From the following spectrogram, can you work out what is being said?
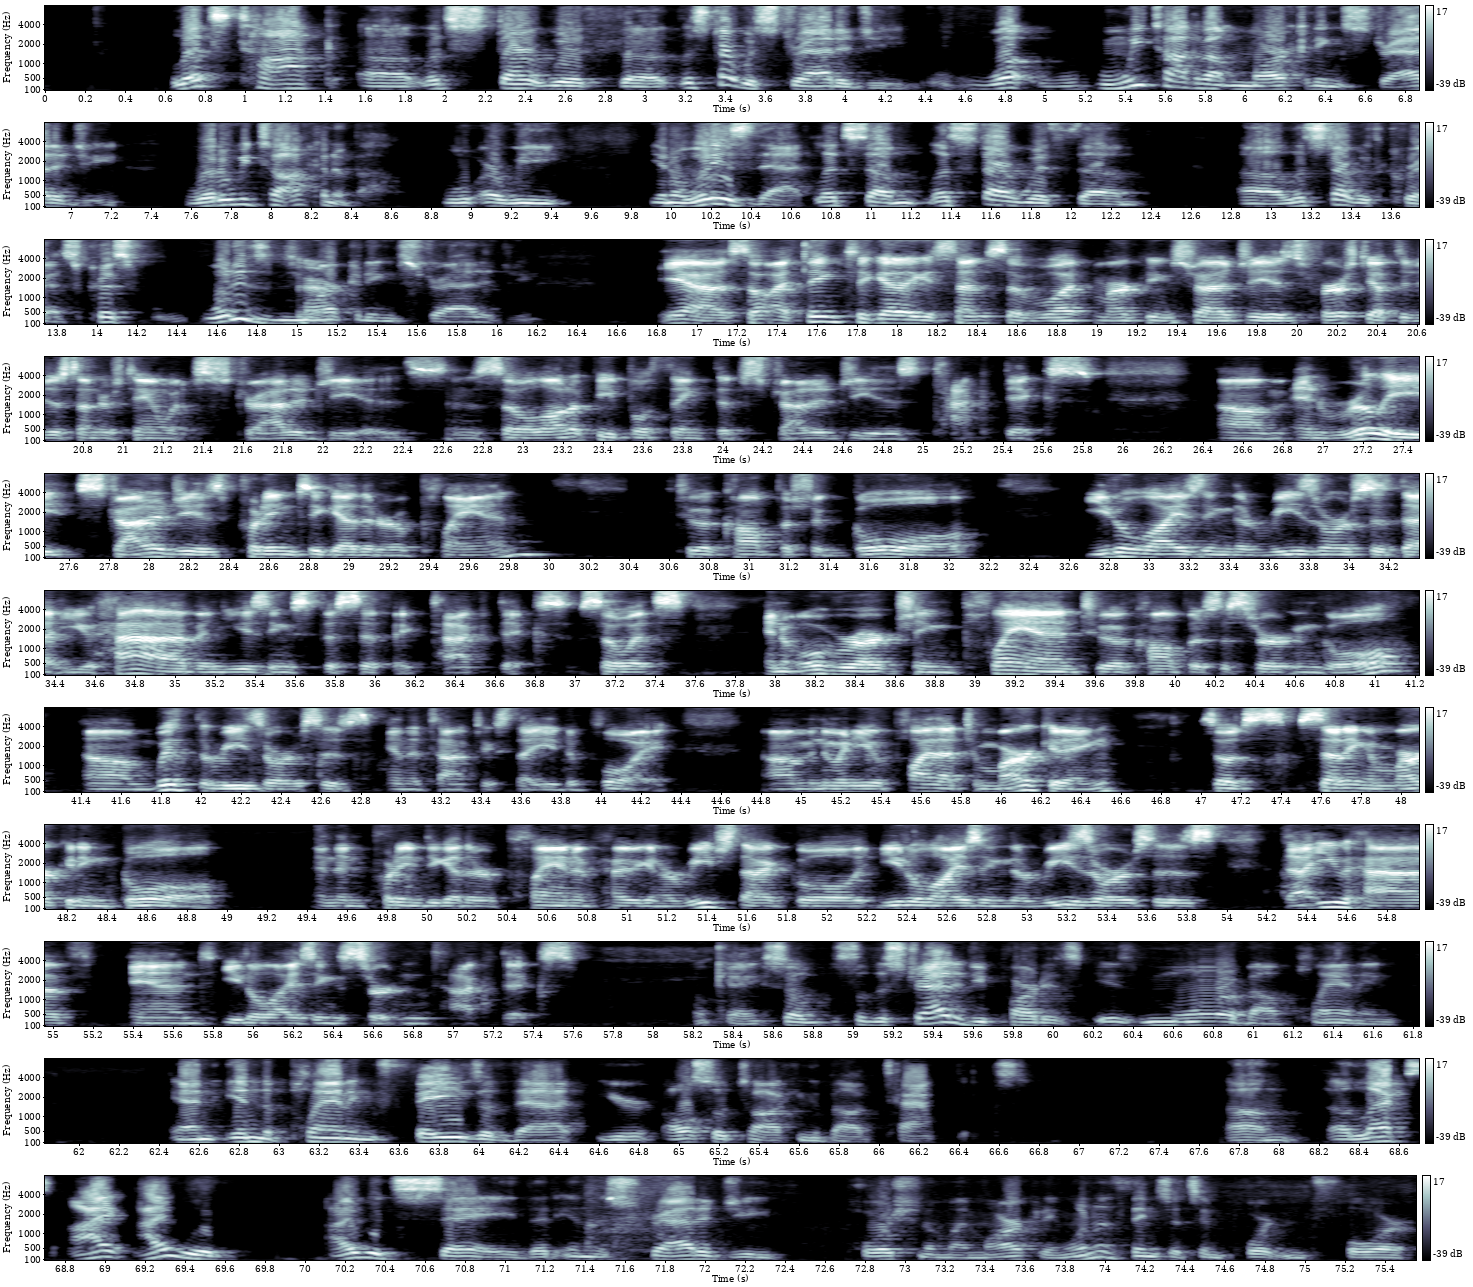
let's talk. Uh, let's start with uh, let's start with strategy. What when we talk about marketing strategy, what are we talking about? Are we, you know, what is that? Let's um, let's start with um, uh, let's start with Chris. Chris, what is sure. marketing strategy? Yeah, so I think to get a sense of what marketing strategy is, first you have to just understand what strategy is. And so a lot of people think that strategy is tactics. Um, and really, strategy is putting together a plan to accomplish a goal, utilizing the resources that you have and using specific tactics. So it's an overarching plan to accomplish a certain goal um, with the resources and the tactics that you deploy. Um, and then when you apply that to marketing, so it's setting a marketing goal and then putting together a plan of how you're going to reach that goal, utilizing the resources that you have and utilizing certain tactics. Okay, so so the strategy part is is more about planning, and in the planning phase of that, you're also talking about tactics. Um, Alex, I I would I would say that in the strategy portion of my marketing, one of the things that's important for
